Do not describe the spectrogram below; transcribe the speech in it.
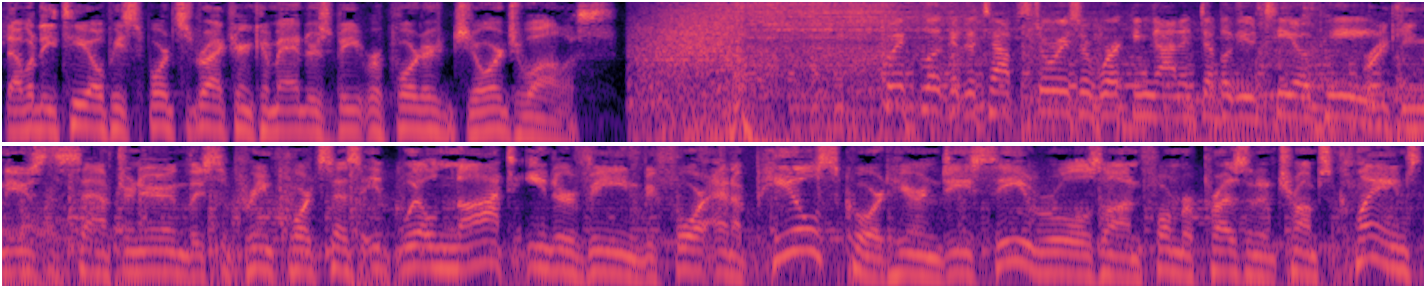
WTOP Sports Director and Commanders Beat reporter George Wallace. Quick look at the top stories we're working on at WTOP. Breaking news this afternoon. The Supreme Court says it will not intervene before an appeals court here in D.C. rules on former President Trump's claims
